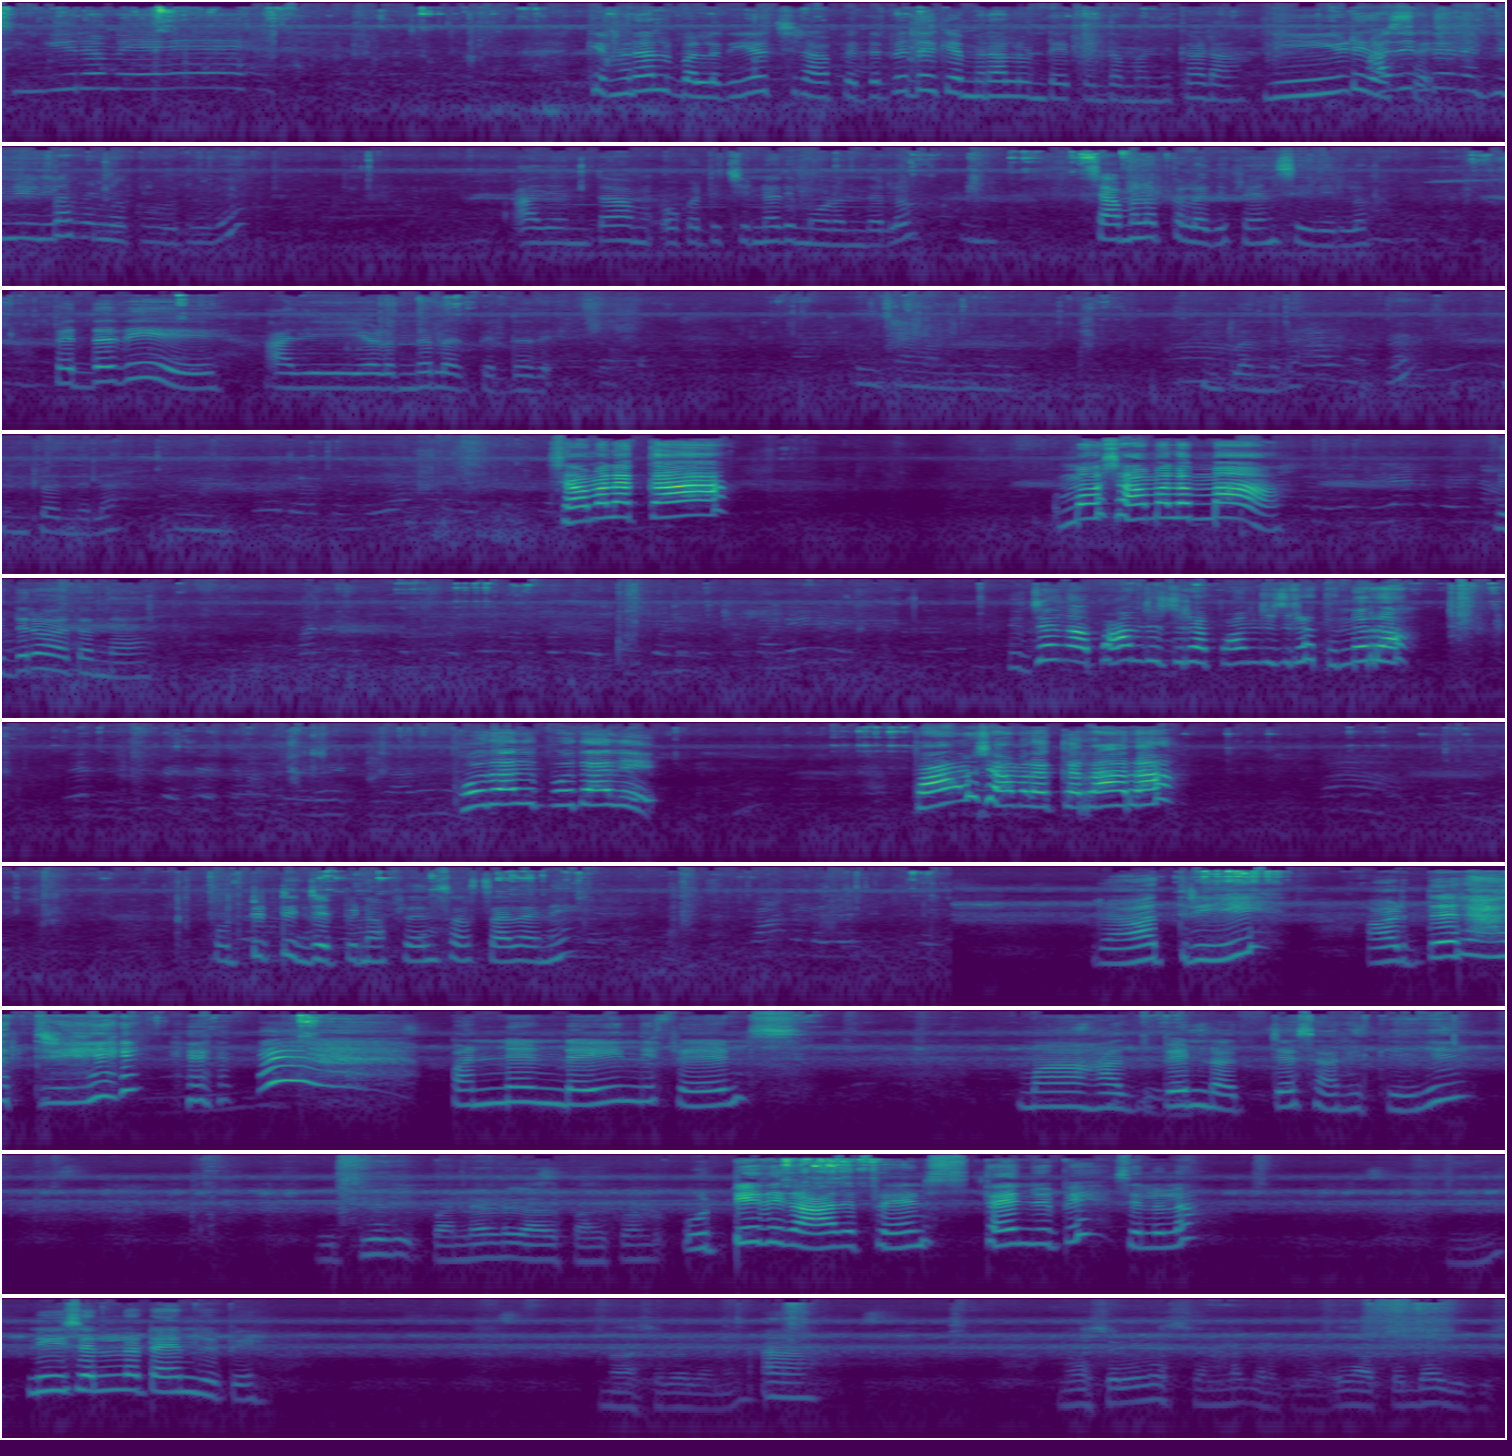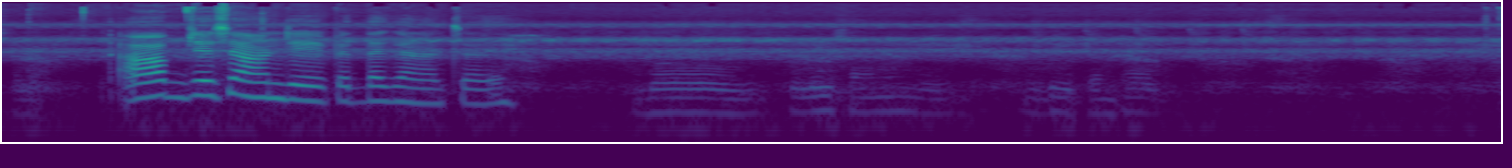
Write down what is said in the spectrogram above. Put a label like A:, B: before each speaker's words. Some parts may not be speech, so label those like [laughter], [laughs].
A: సింగిరమే. కెమెరాలు బల్ల తీయొచ్చురా. పెద్ద పెద్ద కెమెరాలు ఉంటాయి కొంతమంది కాడ. నీట్గా అదంతా? ఒకటి చిన్నది మూడు వందలు శ్యామలక్కలది ఫ్రెండ్స్ ఇది ఇల్లు. పెద్దది అది ఏడు వందలు అది పెద్దది. ఇంట్లో ఉందిలే ఇంట్లో ఉందిలే శ్యామలక్క! అమ్మో శ్యామలమ్మ! నిద్ర పోతుందా? నిజంగా పాము చూసిరా పాము చూసిరా తొందరరా. పోదాది పోదాది పాము శ్యామలక్క రారా ఉట్టిట్టి చెప్పిన ఫ్రెండ్స్ వస్తారని. రాత్రి అర్ధరాత్రి. పన్నెండు అయింది ఫ్రెండ్స్. మా హస్బెండ్ వచ్చేసరికి
B: ఇచ్చేది పన్నెండు కాదు పదకొండు.
A: ఉట్టిది కాదు ఫ్రెండ్స్ టైం చూపి సెల్లులో. నీ సెల్లులో టైం చూపి.
B: నా సెలవులోనే
A: ఆ.
B: నా ఇది ఆ పెద్ద
A: ఆఫ్ చేసి ఆన్ చేయి పెద్దగా నచ్చది.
